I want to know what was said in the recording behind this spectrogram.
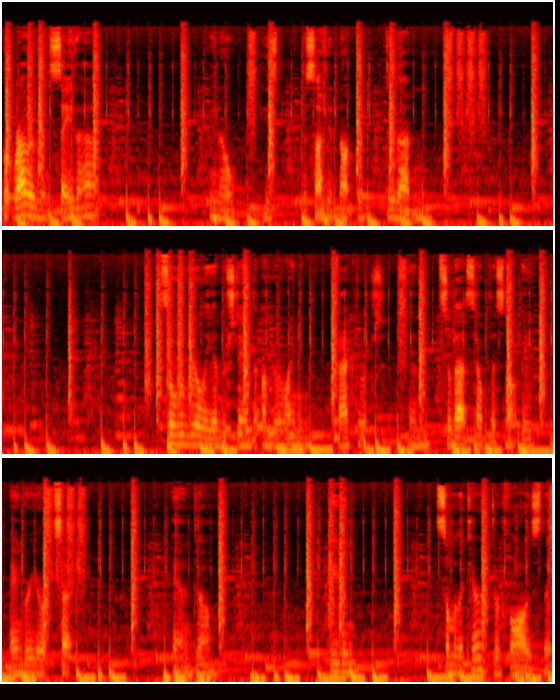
but rather than say that, you know, he's decided not to do that and so we really understand the underlining factors and so that's helped us not be angry or upset. And um, even some of the character flaws that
